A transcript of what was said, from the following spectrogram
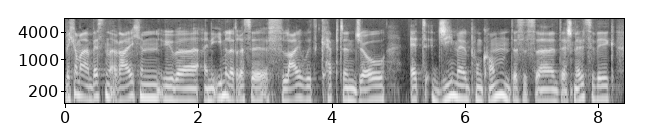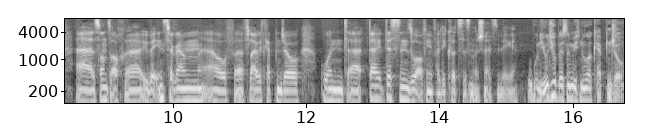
Mich kann man am besten erreichen über eine E-Mail-Adresse flywithcaptainjoe at gmail.com. Das ist äh, der schnellste Weg. Äh, sonst auch äh, über Instagram auf äh, Fly with Captain Joe. Und äh, da, das sind so auf jeden Fall die kürzesten und schnellsten Wege. Und YouTube ist nämlich nur Captain Joe.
